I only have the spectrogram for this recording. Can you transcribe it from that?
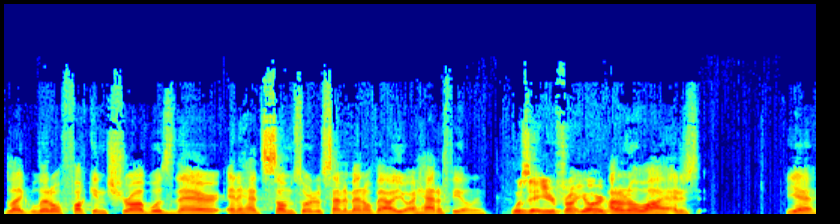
like little fucking shrub was there and it had some sort of sentimental value. I had a feeling. Was it in your front yard? I don't know why. I just yeah.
